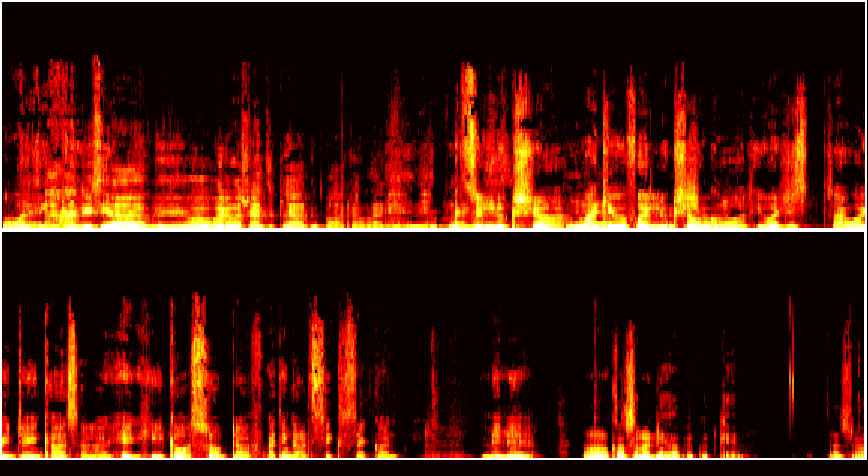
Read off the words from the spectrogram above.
Was he And you see that the, when he was trying to play out the back, I'm like, like to look sure. Yeah, like even for the look look sure sure. goal, he was just sorry, what are you doing, Cancelo? He he got subbed off, I think at six second minute. Um, Cancelo didn't have a good game as well.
